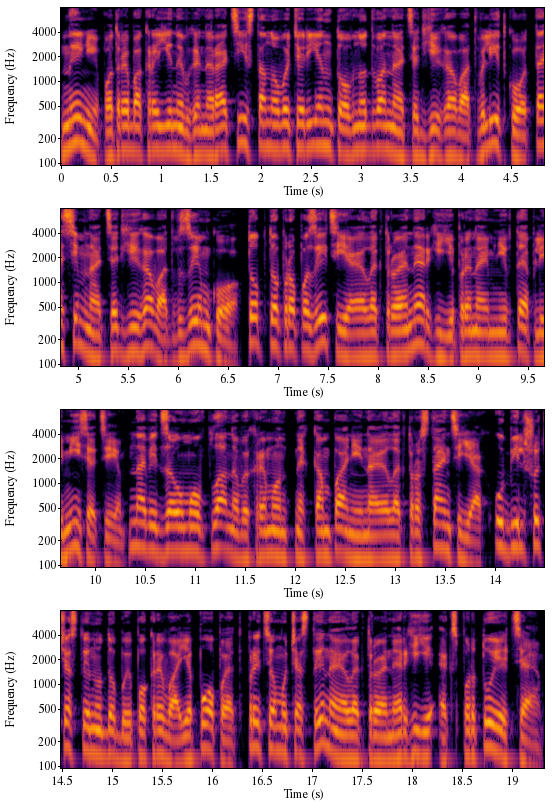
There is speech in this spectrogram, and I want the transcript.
Нині потреба країни в генерації становить орієнтовно 12 гігават влітку та 17 гігават взимку. Тобто пропозиція електроенергії, принаймні в теплі місяці, навіть за умов планових ремонтних кампаній на електростанціях, у більшу частину доби покриває попит. При цьому частина електроенергії експортується.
